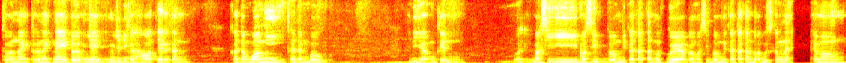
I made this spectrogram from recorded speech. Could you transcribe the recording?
turun naik turun naik. Nah itu menjadi menjadikan khawatir kan. Kadang wangi kadang bau. Jadi ya mungkin masih masih belum dikatakan menurut gue ya masih belum dikatakan bagus karena emang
